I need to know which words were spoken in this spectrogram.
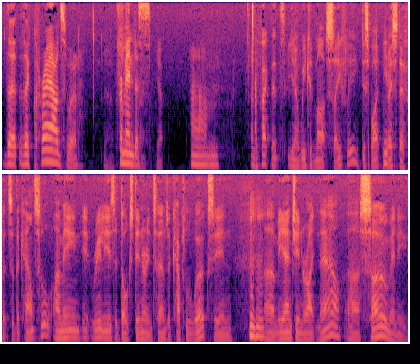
the the crowds were tremendous. Yep. And the fact that you know we could march safely despite the Yep. best efforts of the council, I mean, it really is a dog's dinner in terms of capital works in Mm-hmm. uh, Mianjin right now. Uh, so many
